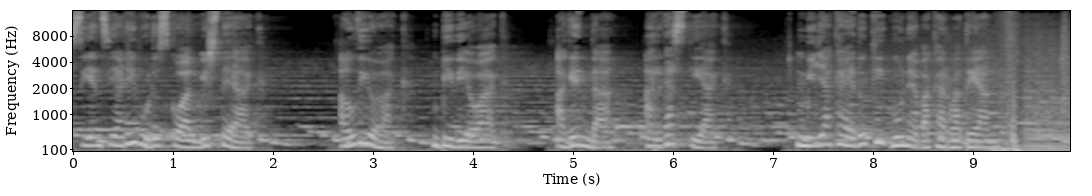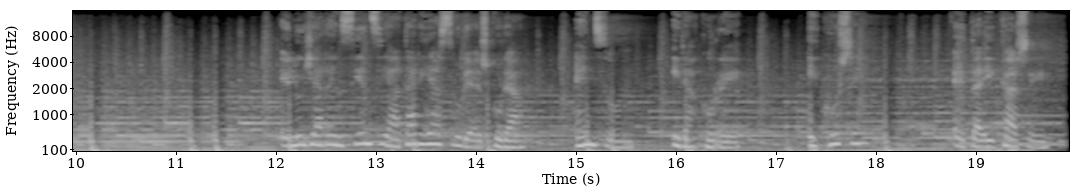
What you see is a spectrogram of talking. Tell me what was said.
Zientziari buruzko albisteak Audioak, bideoak, agenda, argazkiak Milaka eduki gune bakar batean. Elujarren zientzia ataria zure eskura. Entzun, irakurri, ikusi eta ikasi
